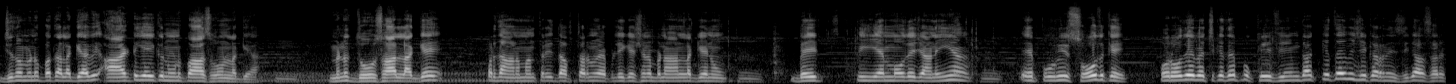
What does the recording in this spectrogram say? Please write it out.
ਜਦੋਂ ਮੈਨੂੰ ਪਤਾ ਲੱਗਿਆ ਵੀ ਆਰਟੀਆਈ ਕਾਨੂੰਨ ਪਾਸ ਹੋਣ ਲੱਗਿਆ। ਮੈਨੂੰ 2 ਸਾਲ ਲੱਗ ਗਏ, ਪ੍ਰਧਾਨ ਮੰਤਰੀ ਦਫ਼ਤਰ ਨੂੰ ਐਪਲੀਕੇਸ਼ਨ ਬਣਾਉਣ ਲੱਗੇ ਨੂੰ। ਬਈ ਪੀਐਮਓ ਦੇ ਜਾਣੀ ਆ, ਇਹ ਪੂਰੀ ਸੋਧ ਕੇ, ਪਰ ਉਹਦੇ ਵਿੱਚ ਕਿਤੇ ਭੁੱਕੀ ਫੀਮ ਦਾ ਕਿਤੇ ਵੀ ਜ਼ਿਕਰ ਨਹੀਂ ਸੀਗਾ, ਸਰ।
